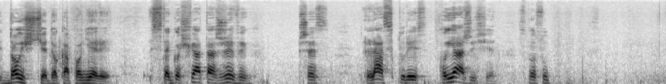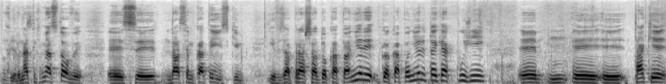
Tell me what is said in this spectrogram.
e, dojście do kaponiery z tego świata żywych przez las, który jest, kojarzy się w sposób jakby natychmiastowy z lasem katyńskim i zaprasza do kaponiery, do kaponiery tak jak później takie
